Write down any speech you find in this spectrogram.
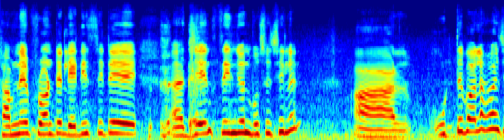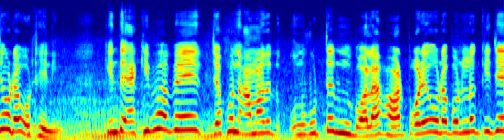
সামনের ফ্রন্টে লেডিস সিটে জেন্টস তিনজন বসেছিলেন। আর উঠতে বলা হয়েছে ওরা ওঠেনি। কিন্তু একইভাবে যখন আমার উঠতে বলা হওয়ার পরে ওরা বলল কি যে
